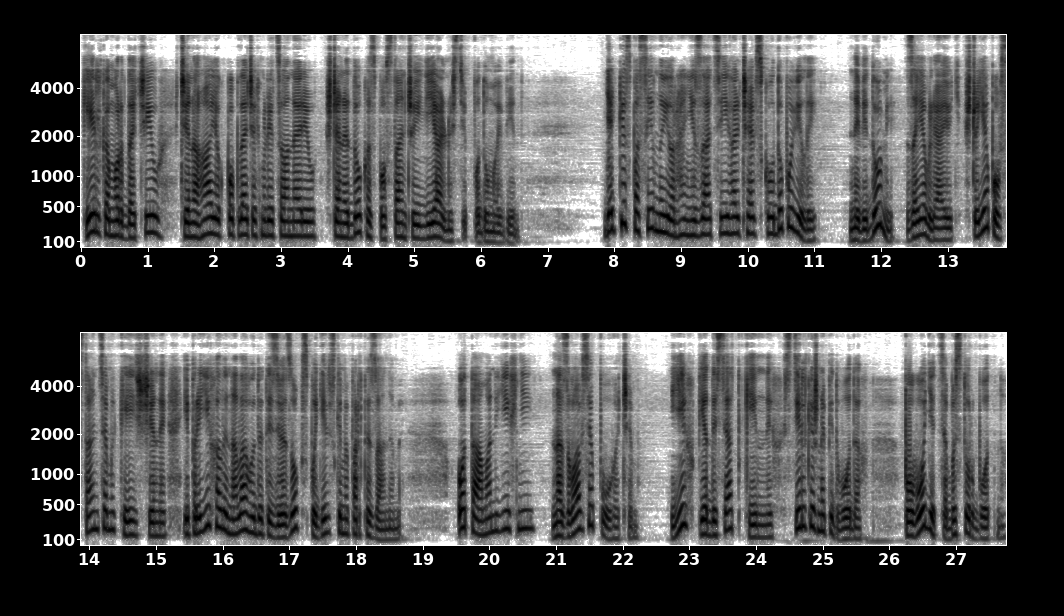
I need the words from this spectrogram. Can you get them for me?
Кілька мордачів чи нагайок по плечах міліціонерів ще не доказ повстанчої діяльності, подумав він. Дядьки з пасивної організації Гальчевського доповіли. Невідомі заявляють, що є повстанцями Київщини і приїхали налагодити зв'язок з подільськими партизанами. Отаман їхній назвався Пугачем. Їх 50 кінних, стільки ж на підводах, поводяться безтурботно.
